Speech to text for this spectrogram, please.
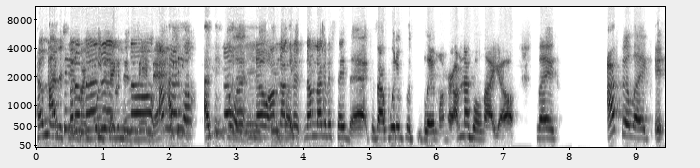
help me understand why you keep imagine- taking this no, man back. I'm not I think- gonna, I think you know what what? no, I'm not like- gonna. I'm not gonna say that because I wouldn't put blame on her. I'm not gonna lie, y'all. Like, I feel like it.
